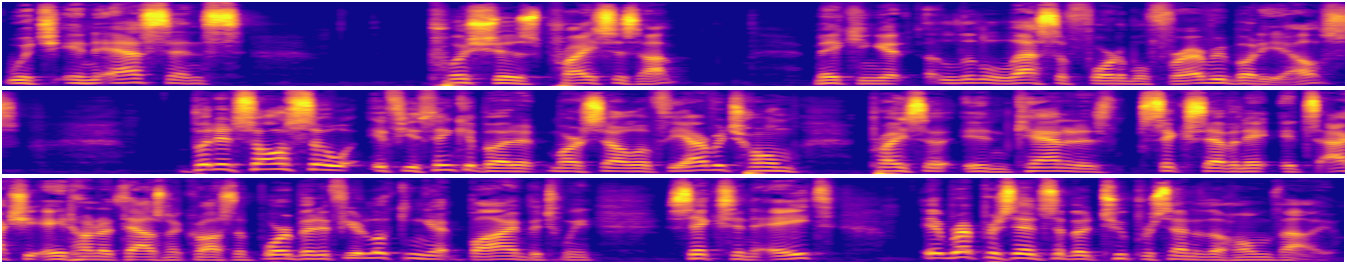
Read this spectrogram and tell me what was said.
which in essence pushes prices up making it a little less affordable for everybody else. But it's also, if you think about it, Marcelo, if the average home price in Canada is six, seven, eight, it's actually 800,000 across the board. But if you're looking at buying between six and eight, it represents about 2% of the home value.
